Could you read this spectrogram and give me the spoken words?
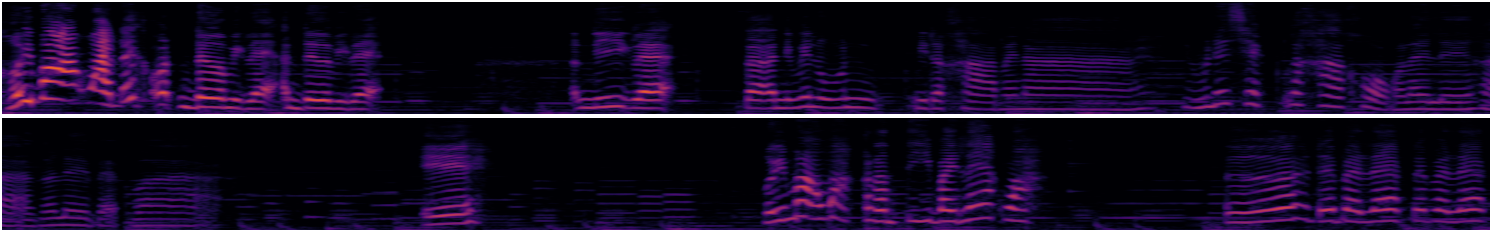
เฮ้ยบ้าหวานได้อันเดิมอีกแล้วอันเดิมอีกแล้วอันนี้อีกแล้วแต่อันนี้ไม่รู้มันมีราคาไหมนะยังไม่ได้เช็คราคาของอะไรเลยค่ะ ก็เลยแบบว่า เอ๊ะเฮ้ยมาว่ะการันตีใบแรกว่ะเออ ได้ใบแรกได้ใบแรก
